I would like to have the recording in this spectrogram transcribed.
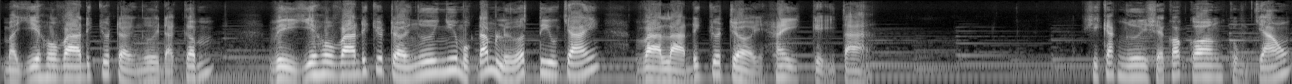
mà Jehovah Đức Chúa Trời ngươi đã cấm. Vì Jehovah Đức Chúa Trời ngươi như một đám lửa tiêu cháy và là Đức Chúa Trời hay kỵ tà. Khi các ngươi sẽ có con cùng cháu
